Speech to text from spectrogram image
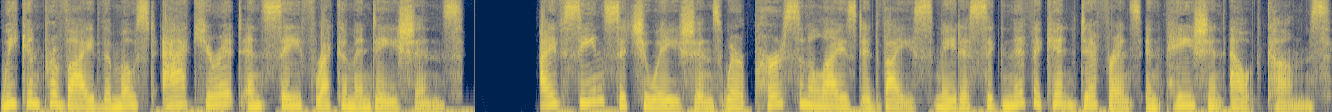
we can provide the most accurate and safe recommendations. I've seen situations where personalized advice made a significant difference in patient outcomes.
